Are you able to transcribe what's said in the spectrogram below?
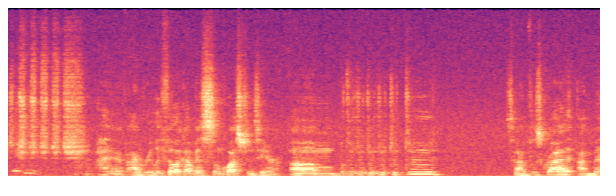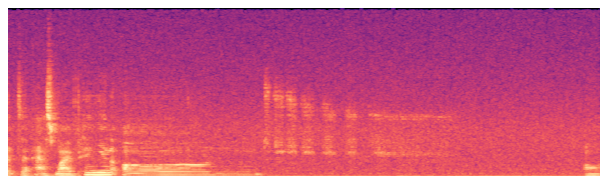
I, I really feel like I missed some questions here. Um, to subscribe. I meant to ask my opinion on on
